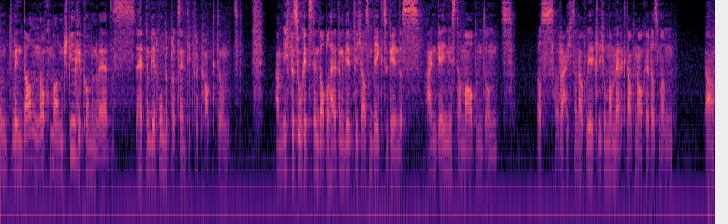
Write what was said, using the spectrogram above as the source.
Und wenn dann nochmal ein Spiel gekommen wäre, das hätten wir hundertprozentig verkackt. Und ähm, ich versuche jetzt den Doubleheadern wirklich aus dem Weg zu gehen, dass ein Game ist am Abend und das reicht dann auch wirklich. Und man merkt auch nachher, dass man, ja,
